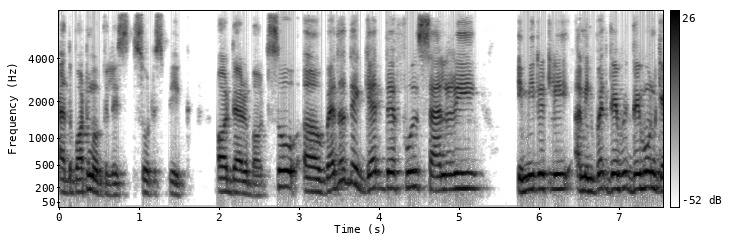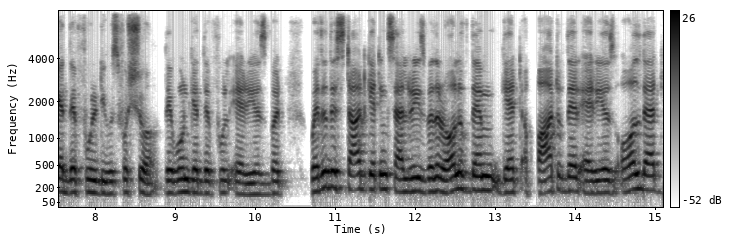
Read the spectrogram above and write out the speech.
at the bottom of the list, so to speak, or thereabouts. So uh, whether they get their full salary immediately i mean they, they won't get their full dues for sure. They won't get their full areas but whether they start getting salaries whether all of them get a part of their areas all that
